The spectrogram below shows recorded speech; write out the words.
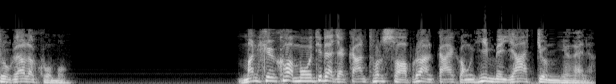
ถูกแล้วล่ะครูมงมันคือข้อมูลที่ได้จากการทดสอบร่างกายของฮิเมยะจุนยังไงล่ะ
